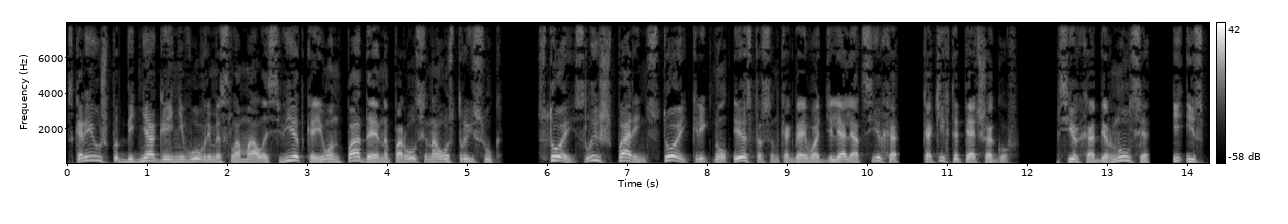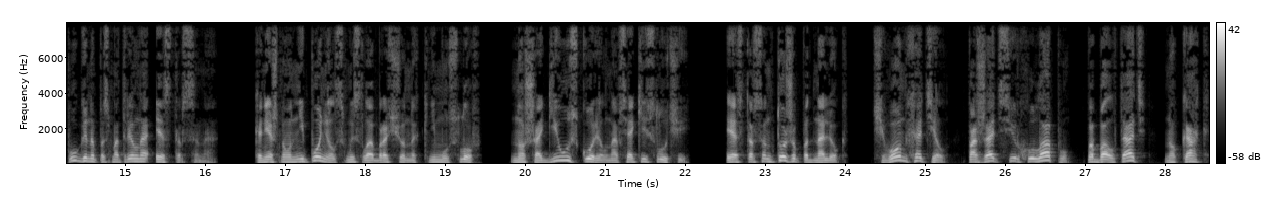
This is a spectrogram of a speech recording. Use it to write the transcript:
Скорее уж под беднягой не вовремя сломалась ветка, и он, падая, напоролся на острый сук. «Стой! Слышь, парень, стой!» — крикнул Эстерсон, когда его отделяли от Сирха каких-то пять шагов. Сирха обернулся и испуганно посмотрел на Эстерсона. Конечно, он не понял смысла обращенных к нему слов, но шаги ускорил на всякий случай. Эстерсон тоже подналег. Чего он хотел? Пожать Сирху лапу? Поболтать? Но как?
